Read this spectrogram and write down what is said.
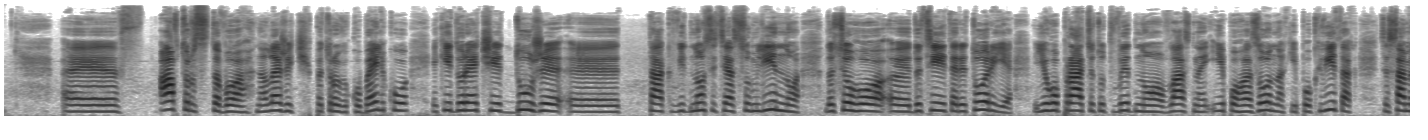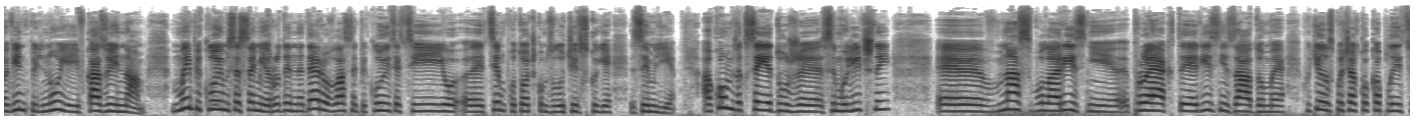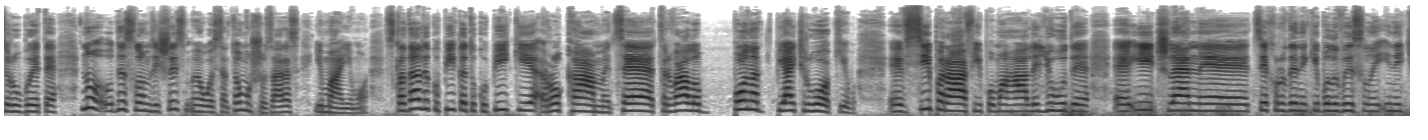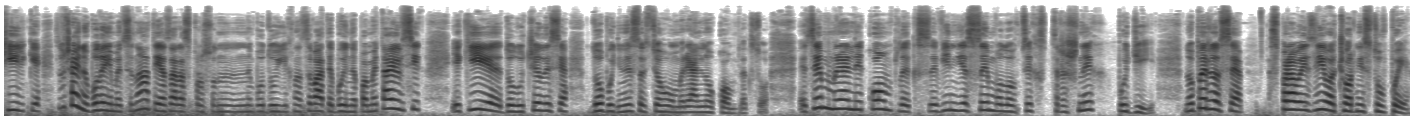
Е, Авторство належить Петрові Кобельку, який, до речі, дуже е, так відноситься сумлінно до цього е, до цієї території. Його працю тут видно власне і по газонах, і по квітах. Це саме він пільнує і вказує нам. Ми піклуємося самі. Родинне дерево власне піклується цією е, цим куточком Золочівської землі. А комплекс це є дуже символічний. Е, В нас були різні проекти, різні задуми. Хотіли спочатку каплицю робити. Ну, одним словом, зійшлися ми ось на тому, що зараз і маємо. Складали копійка до копійки роками. Це тривало. Понад 5 років Е, всі парафії допомагали, люди е, і члени цих родин, які були виселені, і не тільки. Звичайно, були і меценати. Я зараз просто не буду їх називати, бо і не пам'ятаю всіх, які долучилися до будівництва цього меморіального комплексу. Е, Цей меморіальний комплекс він є символом цих страшних подій. Ну, перш за все, справа і зліва чорні стовпи.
